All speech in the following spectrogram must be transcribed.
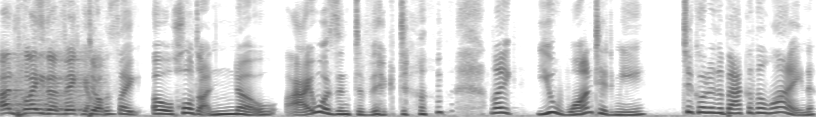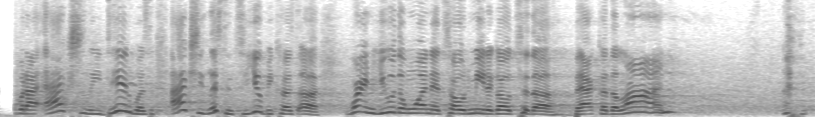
and play the victim. I was like, oh, hold on. No, I wasn't a victim. like, you wanted me to go to the back of the line. What I actually did was I actually listened to you because uh, weren't you the one that told me to go to the back of the line?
